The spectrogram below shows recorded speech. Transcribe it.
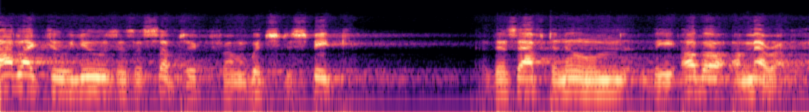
I'd like to use as a subject from which to speak this afternoon the other America.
